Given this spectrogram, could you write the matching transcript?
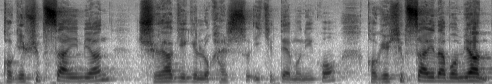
거기에 휩싸이면 죄악의 길로 갈 수 있기 때문이고 거기에 휩싸이다 보면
